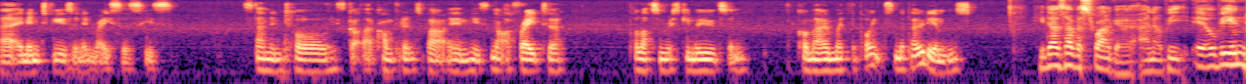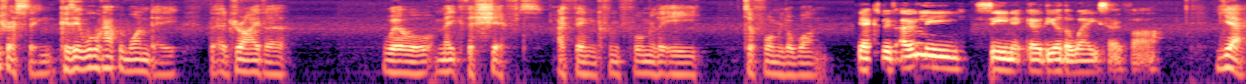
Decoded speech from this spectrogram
uh, in interviews and in races, he's standing tall. He's got that confidence about him. He's not afraid to pull off some risky moves and come home with the points and the podiums. He does have a swagger, and it'll be it'll be interesting because it will happen one day that a driver will make the shift. I think from Formula E to Formula One. Yeah, because we've only seen it go the other way so far. Yeah,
